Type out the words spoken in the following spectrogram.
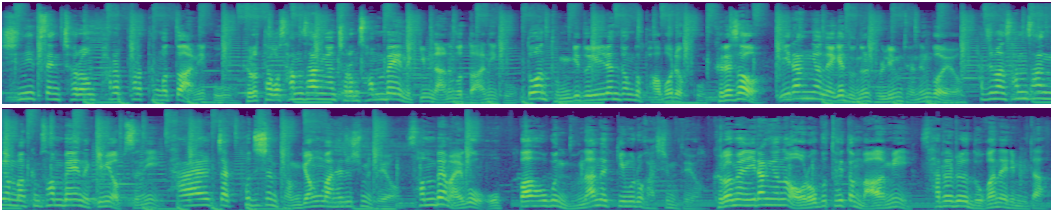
신입생처럼 파릇파릇한 것도 아니고 그렇다고 3, 4학년처럼 선배의 느낌이 나는 것도 아니고 또한 동기도 1년 정도 봐버렸고 그래서 1학년에게 눈을 돌리면 되는 거예요. 하지만 3, 4학년만큼 선배의 느낌이 없으니 살짝 포지션 변경만 해주시면 돼요. 선배 말고 오빠 혹은 누나 느낌으로 가시면 돼요. 그러면 1학년은 얼어붙어 있던 마음이 사르르 녹아내립니다.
